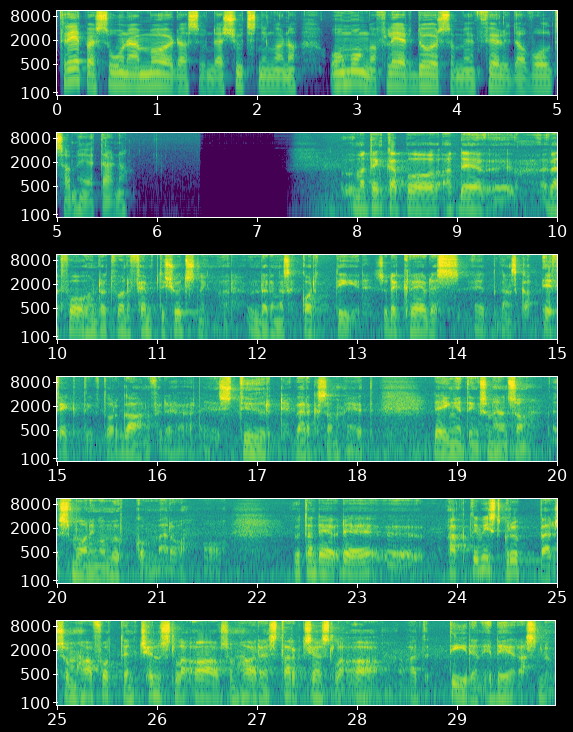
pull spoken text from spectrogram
Tre personer mördas under skjutsningarna och många fler dör som en följd av våldsamheterna. Om man tänker på att det är över 200-250 skjutsningar under en ganska kort tid, så det krävdes ett ganska effektivt organ för det här. Styrd verksamhet. Det är ingenting sånt här som småningom uppkommer. Och, och, utan det, det, är eh, aktivistgrupper som har fått en känsla av, som har en stark känsla av att tiden är deras nu.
